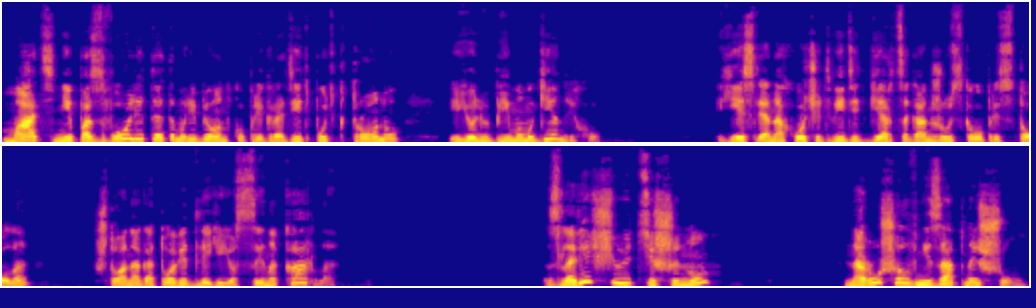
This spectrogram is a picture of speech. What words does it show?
Мать не позволит этому ребенку преградить путь к трону ее любимому Генриху. Если она хочет видеть герцога Анжуйского престола, что она готовит для ее сына Карла? Зловещую тишину нарушил внезапный шум.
